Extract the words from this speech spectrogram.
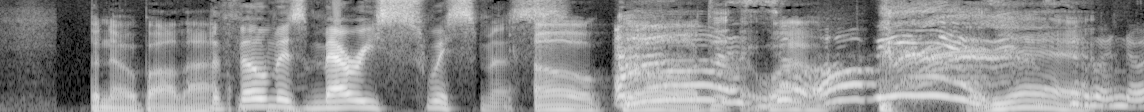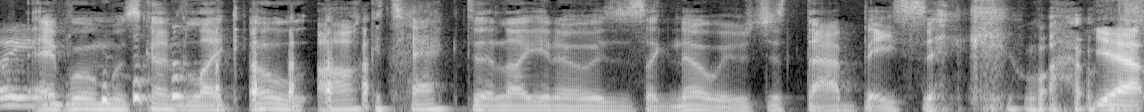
but no, about that. The film is Merry Swissmas. Oh god! Oh, it's so obvious. Yeah. So annoying. Everyone was kind of like, "Oh, architect," and like you know, it's just like, no, it was just that basic. wow. Yeah.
